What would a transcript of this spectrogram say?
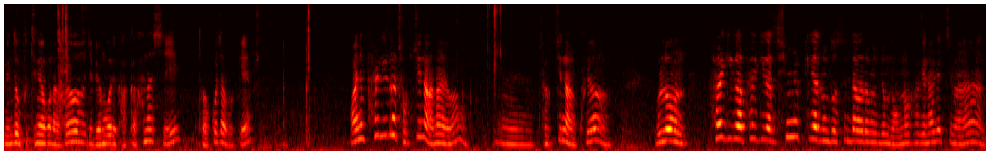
윈도우 부팅하고 나서 이제 메모리 각각 하나씩 더 꽂아볼게요. 아니 8기가 적진 않아요. 네, 적진 않고요. 물론 8기가 8기가에서 16기가 정도 쓴다 그러면 좀 넉넉하긴 하겠지만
